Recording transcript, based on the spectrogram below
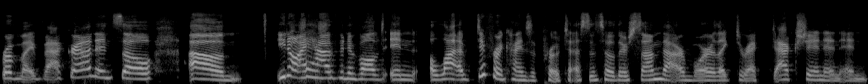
from my background. And so, um, you know, I have been involved in a lot of different kinds of protests. And so there's some that are more like direct action and, and,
